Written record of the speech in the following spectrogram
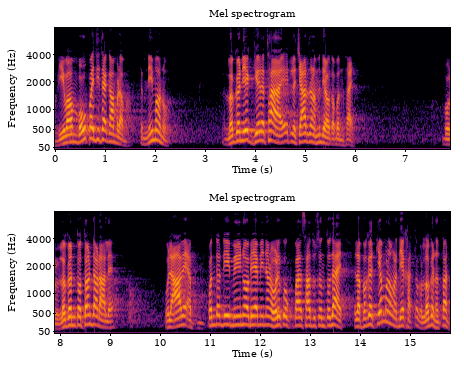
વિવાહમાં બહુ પૈદી થાય ગામડામાં. તમે નહીં માનો. લગ્ન એક ઘેરે થાય એટલે ચાર જણા મંદિર આવતા બંધ થાય. બોલો, લગ્ન તો ત્રણ દાડા હાલે. બોલે આવે, પંદર દી, મહિનો, બે મહિનાનો વળી પાસ સાધુ સંતો જાય. એટલે ભગત કેમ હમણાં દેખાય? તો લગ્ન હતા ને.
